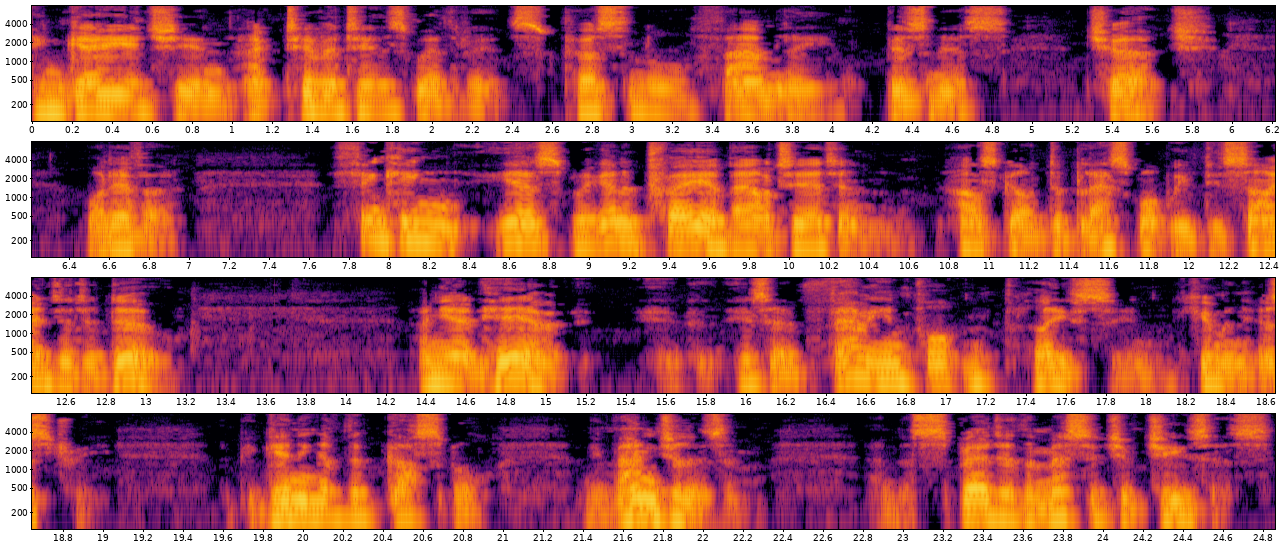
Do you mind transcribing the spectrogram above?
engage in activities, whether it's personal, family, business, church, whatever, thinking, yes, we're going to pray about it and ask God to bless what we've decided to do. And yet, here is a very important place in human history. The beginning of the gospel and evangelism and the spread of the message of Jesus,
